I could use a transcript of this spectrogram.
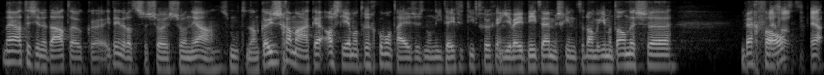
nou ja, het is inderdaad ook. ik denk dat ze zo'n, zo, ja, ze moeten dan keuzes gaan maken. Hè, als hij helemaal terugkomt, want hij is dus nog niet definitief terug. En je weet niet, hè, misschien dat er dan weer iemand anders wegvalt. wegvalt. Ja.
